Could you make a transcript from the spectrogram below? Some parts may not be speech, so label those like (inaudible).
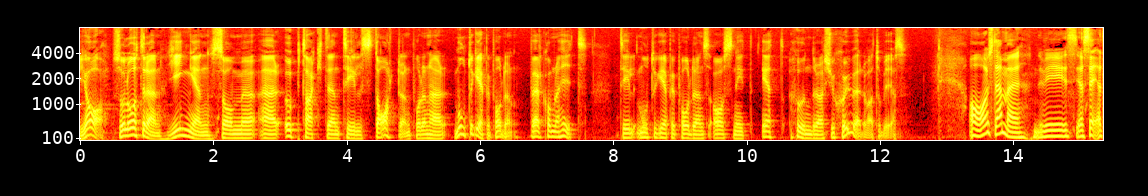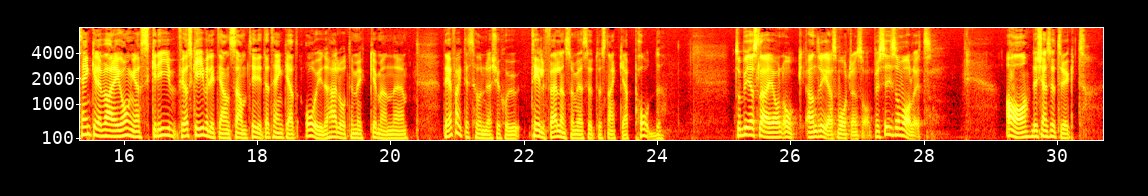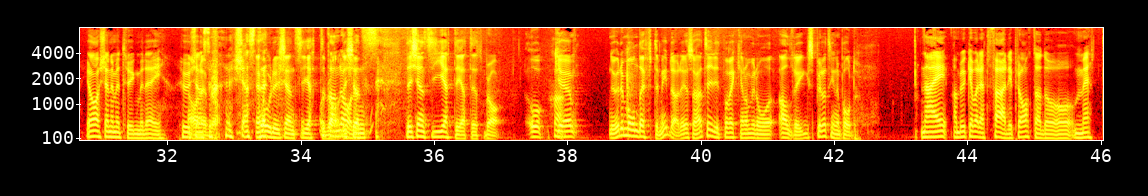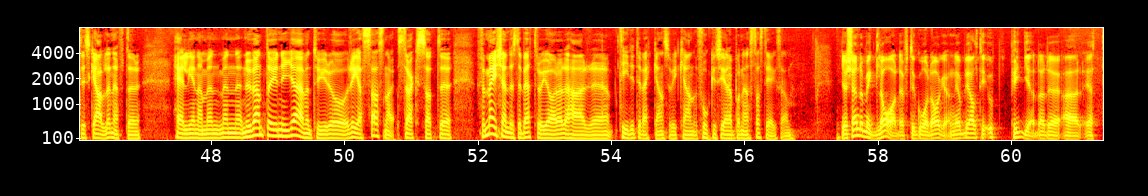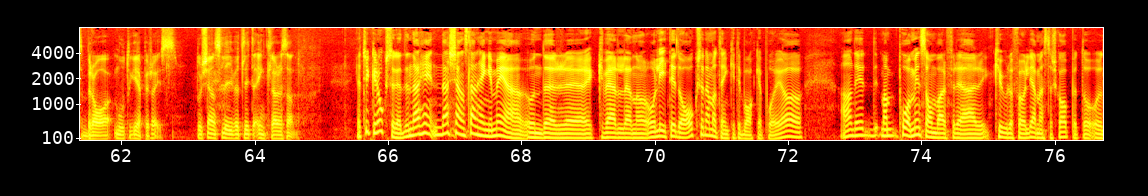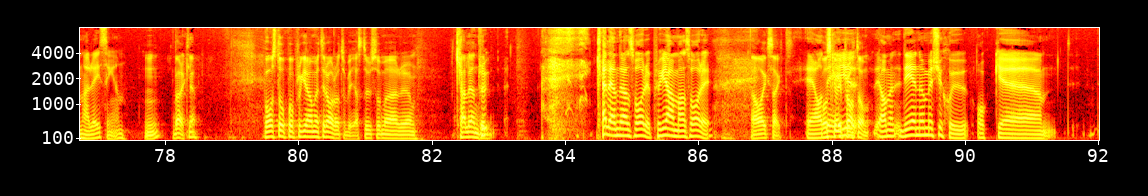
Ja, så låter den. Gingen som eh, är upptakten till starten på den här MotoGP-podden. Välkomna hit till MotoGP-poddens avsnitt 127 är det va Tobias? Ja, det stämmer. Vi, jag, jag, tänker det varje gång jag skriver, för jag skriver lite grann samtidigt. Jag tänker att oj, det här låter mycket, men eh, det är faktiskt 127 tillfällen som vi har suttit och snackat podd. Tobias Lajon och Andreas Mårtensson, precis som vanligt. Ja, det känns ju tryggt. Jag känner mig trygg med dig. Hur ja, känns, det, det, (laughs) känns det? Jo, det känns jättebra. Det känns, det känns jätte, jättebra. Och eh, nu är det måndag eftermiddag. Det är så här tidigt på veckan om vi då aldrig spelat in en podd. Nej, man brukar vara rätt färdigpratad och mätt i skallen efter helgerna. Men, men nu väntar ju nya äventyr och resa strax. Så att, eh, för mig kändes det bättre att göra det här eh, tidigt i veckan så vi kan fokusera på nästa steg sen. Jag kände mig glad efter gårdagen. Jag blir alltid uppiggad när det är ett bra MotoGP-race. Då känns livet lite enklare sen. Jag tycker också det. Den där, den där känslan hänger med under eh, kvällen och, och, lite idag också när man tänker tillbaka på det. Jag, ja, det man påminns om varför det är kul att följa mästerskapet och, och den här racingen. Mm, verkligen. Vad står på programmet idag då Tobias? Du som är eh, kalender... Pro (laughs) kalenderansvarig, programansvarig. (laughs) Ja, exakt. Ja, Vad ska vi prata om? Ja, men det är nummer 27 och eh,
